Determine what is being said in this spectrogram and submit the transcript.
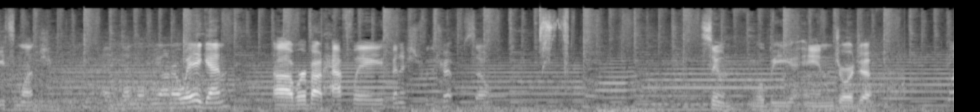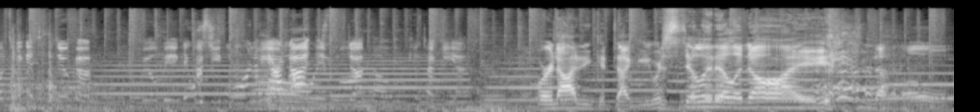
Eat some lunch. And then we'll be on our way again. Uh, we're about halfway finished for the trip, so soon we'll be in Georgia. Once we get to Paducah, we'll be in it Kentucky. Was four and a half we are not in long, Paducah, Kentucky yet. We're not in Kentucky. We're still in Illinois. no.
